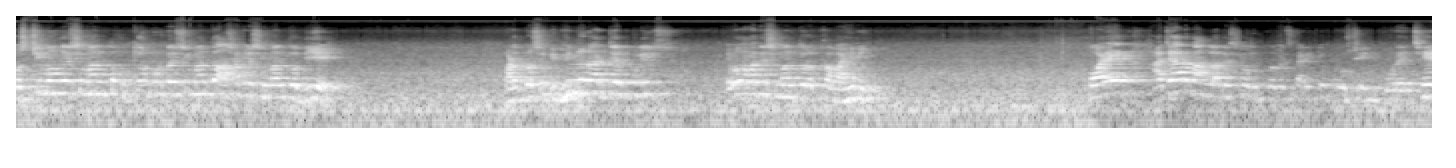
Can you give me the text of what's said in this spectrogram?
পশ্চিমবঙ্গের সীমান্ত, উত্তর পূর্বের সীমান্ত, আসামের সীমান্ত দিয়ে ভারতবর্ষের বিভিন্ন রাজ্যের পুলিশ এবং আমাদের সীমান্ত রক্ষা বাহিনী কয়েক হাজার বাংলাদেশি অনুপ্রবেশকারীকে কোশ্চিন করেছে।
